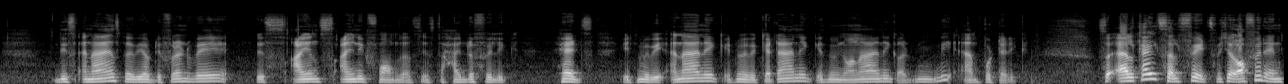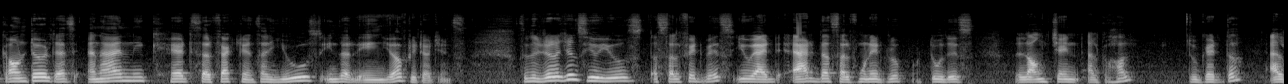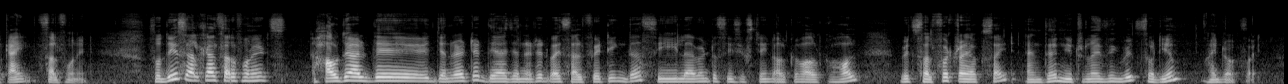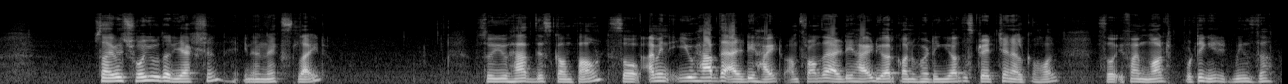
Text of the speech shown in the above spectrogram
These anions may be of different way, this ions ionic form that is the hydrophilic heads. It may be anionic, it may be cationic, it may be non-ionic or it may be amphoteric. So, alkyl sulfates which are often encountered as anionic head surfactants are used in the range of detergents. So, in the detergents you use a sulfate base, you add, add the sulfonate group to this long chain alcohol to get the alkyl sulfonate. So, these alkyl sulfonates how they are they generated? They are generated by sulfating the C11 to C16 alcohol alcohol with sulfur trioxide and then neutralizing with sodium hydroxide. So, I will show you the reaction in the next slide. So, you have this compound. So, I mean you have the aldehyde and from the aldehyde you are converting you have the straight chain alcohol. So, if I am not putting it it means the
